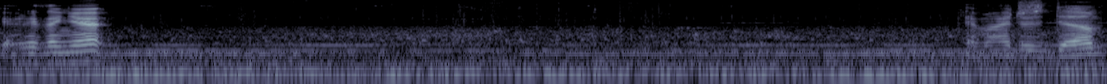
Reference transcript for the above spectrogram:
Got anything yet? Am I just dumb?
